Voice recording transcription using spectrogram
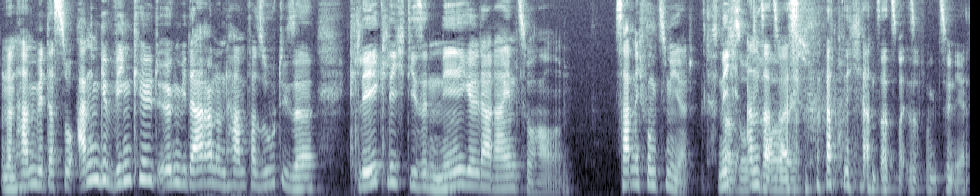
und dann haben wir das so angewinkelt irgendwie daran und haben versucht, diese kläglich diese Nägel da reinzuhauen. Es hat nicht funktioniert. war nicht so ansatzweise. Hat nicht ansatzweise funktioniert.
